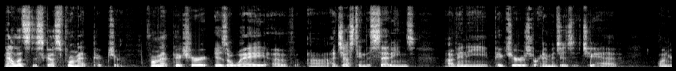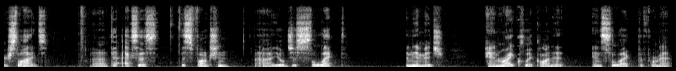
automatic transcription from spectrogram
Now let's discuss format picture. Format picture is a way of uh, adjusting the settings of any pictures or images that you have on your slides. Uh, to access this function, uh, you'll just select an image and right click on it and select the format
